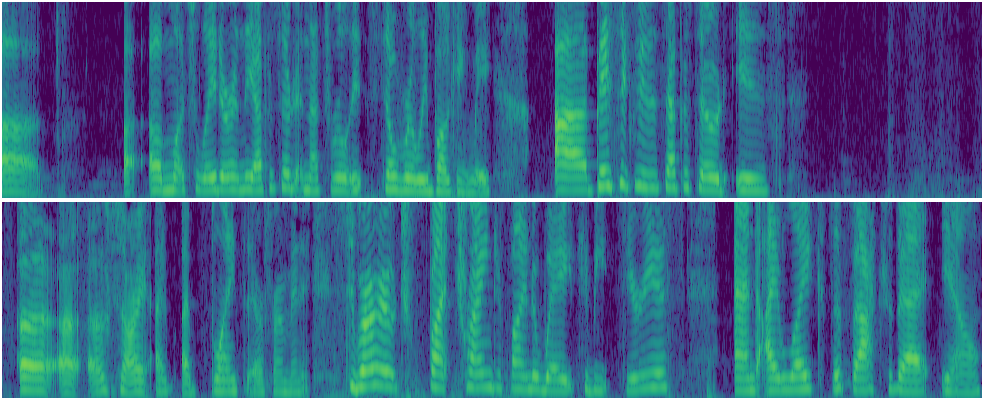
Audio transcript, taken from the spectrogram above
uh, much later in the episode, and that's really still really bugging me. Uh, basically, this episode is. Uh, uh, uh, sorry, I, I blanked there for a minute. Subaru tr- trying to find a way to beat Sirius, and I like the fact that you know,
